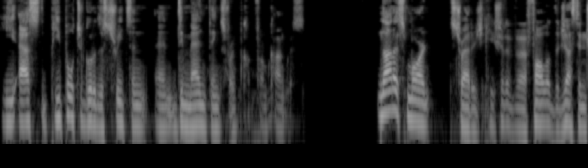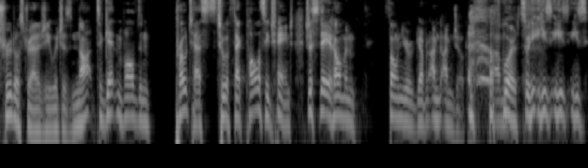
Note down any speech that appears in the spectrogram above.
he asked the people to go to the streets and, and demand things from from Congress. Not a smart strategy. He should have uh, followed the Justin Trudeau strategy, which is not to get involved in protests to affect policy change. Just stay at home and phone your governor. I'm, I'm joking. of Um, course. So he, he's he's he's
